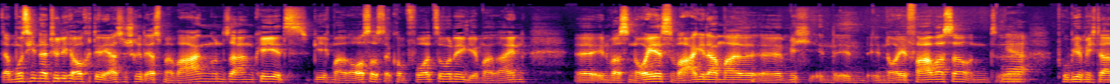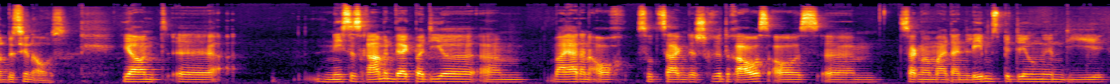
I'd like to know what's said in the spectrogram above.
da muss ich natürlich auch den ersten Schritt erstmal wagen und sagen, okay, jetzt gehe ich mal raus aus der Komfortzone, gehe mal rein äh, in was Neues, wage da mal äh, mich in, in, in, neue Fahrwasser und äh, ja. probiere mich da ein bisschen aus. Ja, und äh, nächstes Rahmenwerk bei dir ähm, war ja dann auch sozusagen der Schritt raus aus, ähm, sagen wir mal, deinen Lebensbedingungen, die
